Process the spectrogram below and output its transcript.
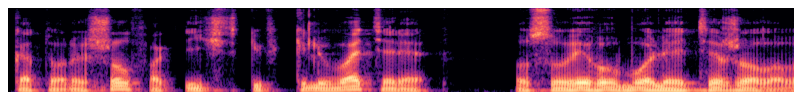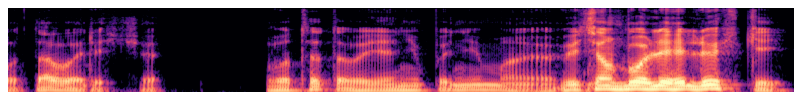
который шел фактически в кильватере у своего более тяжелого товарища. Вот этого я не понимаю. Ведь он более легкий.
